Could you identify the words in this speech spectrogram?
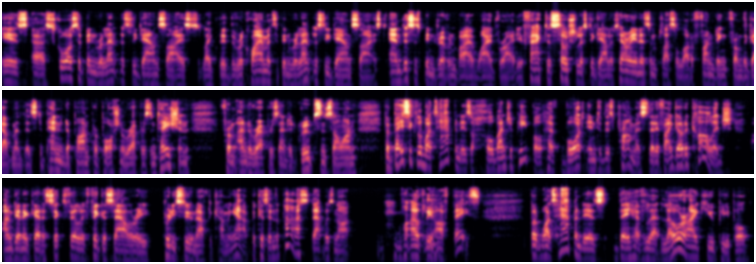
is uh, scores have been relentlessly downsized, like the, the requirements have been relentlessly downsized. And this has been driven by a wide variety of factors socialist egalitarianism, plus a lot of funding from the government that's dependent upon proportional representation from underrepresented groups and so on. But basically, what's happened is a whole bunch of people have bought into this promise that if I go to college, I'm going to get a six figure salary pretty soon after coming out. Because in the past, that was not wildly off base. But what's happened is they have let lower IQ people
